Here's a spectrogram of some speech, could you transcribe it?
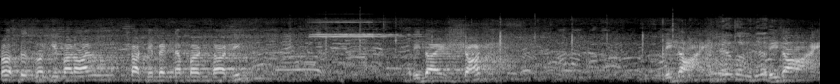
প্রস্তুত গোলকিপার অয়ন শট নেবেন নাম্বার থার্টি হৃদয়ের শট হৃদয় হৃদয়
